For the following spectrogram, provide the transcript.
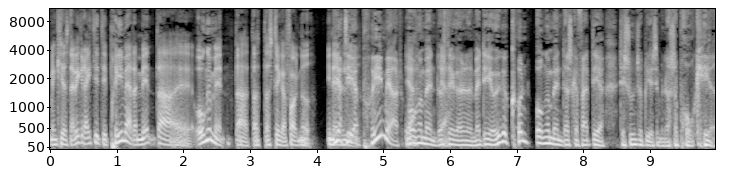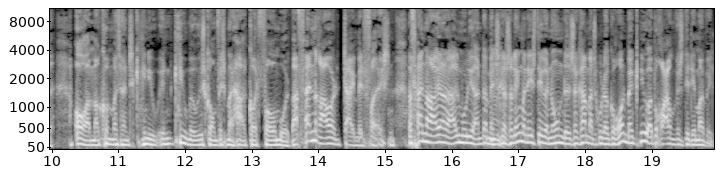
men Kirsten, er det ikke rigtigt? Det er primært er mænd, der, øh, unge mænd, der, der, der stikker folk ned Ja, det er primært Ja, unge mænd, der ja. stikker det ned. Men det er jo ikke kun unge mænd, der skal fatte det her. Desuden så bliver jeg simpelthen også så provokeret over, at man kun må tage en kniv, en kniv med ud i skoven, hvis man har et godt formål. Hvad fanden rager det dig, Mette Frederiksen? Hvad fanden rager det alle mulige andre Mm. mennesker? Så længe man ikke stikker nogen ned, så kan man sgu da gå rundt med en kniv op i røven, hvis det er det, man vil.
